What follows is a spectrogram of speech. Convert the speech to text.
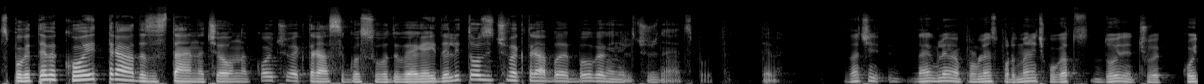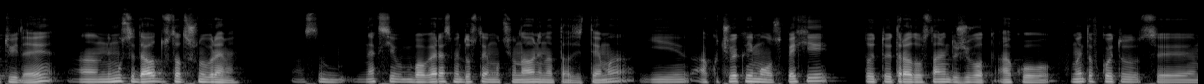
според тебе кой трябва да застане начало, на кой човек трябва да се гласува доверие и дали този човек трябва да бъде българин или чужденец според тебе? Значи, най-големият проблем според мен е, че когато дойде човек, който и да е, не му се дава достатъчно време. Някакси в България сме доста емоционални на тази тема и ако човека има успехи, той, той трябва да остане до живот. Ако в момента, в който се,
